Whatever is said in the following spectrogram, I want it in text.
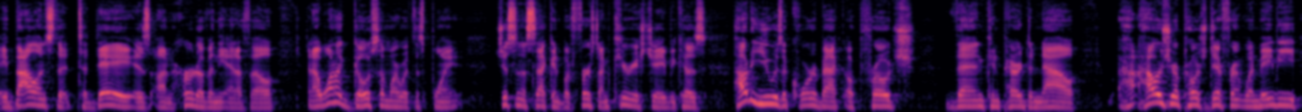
a balance that today is unheard of in the NFL. And I want to go somewhere with this point just in a second, but first, I'm curious, Jay, because how do you as a quarterback approach then compared to now? How is your approach different when maybe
